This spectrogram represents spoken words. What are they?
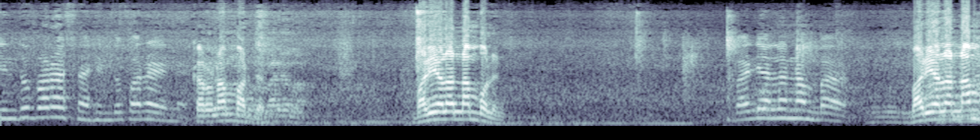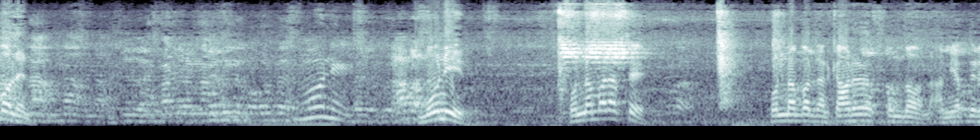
হিন্দু পাড়া আছে না হিন্দু পাড়ায় এনে। কারও নাম্বার দেন। বাড়িওয়ালার নাম বলেন। বাড়ি নাম্বার বাড়িওয়ালার নাম বলেন। মনি মনির। ফোন নাম্বার আছে? ফোন নাম্বার দেন কারোর ফোন দেন আমি আপনার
